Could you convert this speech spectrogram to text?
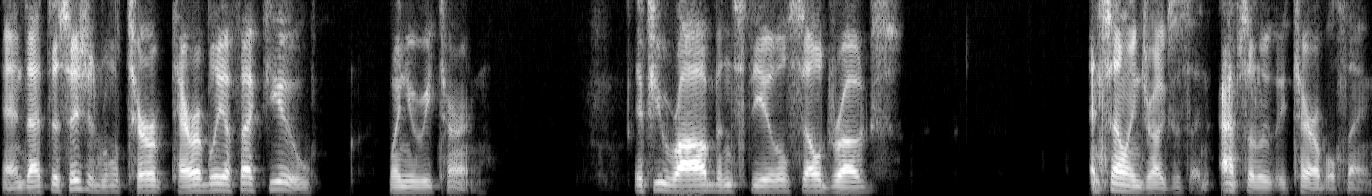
And that decision will ter- terribly affect you when you return. If you rob and steal, sell drugs, and selling drugs is an absolutely terrible thing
